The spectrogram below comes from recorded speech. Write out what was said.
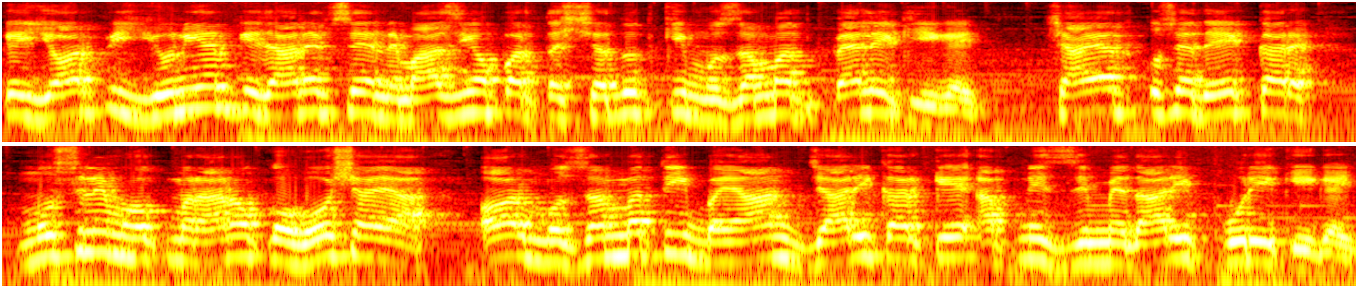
के यूरोपीय यूनियन की जानब से नमाजियों पर तशद की मजम्मत पहले की गई। शायद उसे देखकर मुस्लिम हुक्मरानों को होश आया और मजम्मती बयान जारी करके अपनी ज़िम्मेदारी पूरी की गई।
